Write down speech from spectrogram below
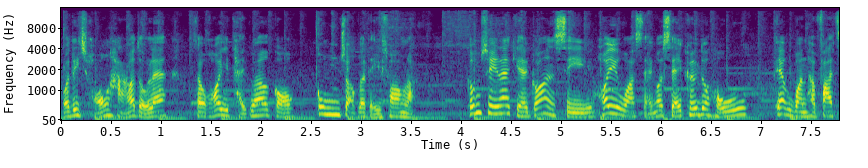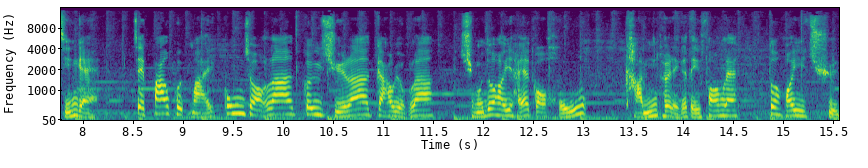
嗰啲廠廈嗰度咧，就可以提供一個工作嘅地方啦。咁所以咧，其實嗰陣時可以話成個社區都好一個混合發展嘅。即係包括埋工作啦、居住啦、教育啦，全部都可以喺一個好近距離嘅地方咧，都可以全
